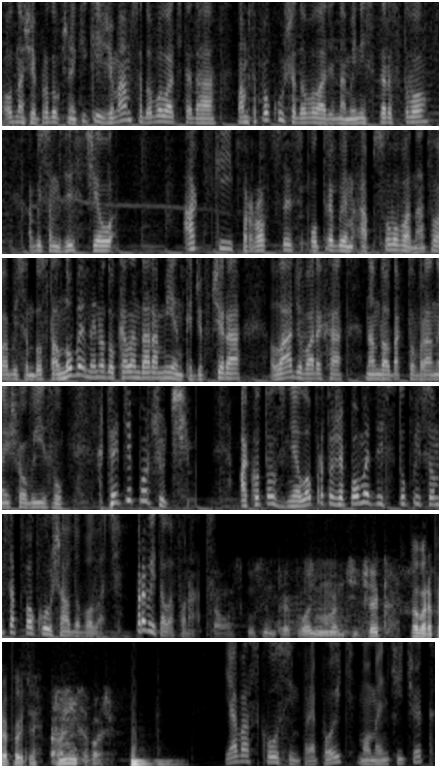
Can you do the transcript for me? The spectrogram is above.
od našej produkčnej Kiki, že mám sa dovolať, teda mám sa pokúšať dovolať na ministerstvo, aby som zistil, aký proces potrebujem absolvovať na to, aby som dostal nové meno do kalendára mien, keďže včera Láďo Varecha nám dal takto v ranej show výzvu. Chcete počuť, ako to znelo, pretože pomedzi vstupy som sa pokúšal dovolať. Prvý telefonát. Skúsim prepojiť momentíček. Dobre, prepojte. Nech sa páči. Ja vás skúsim prepojiť, momentíček,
